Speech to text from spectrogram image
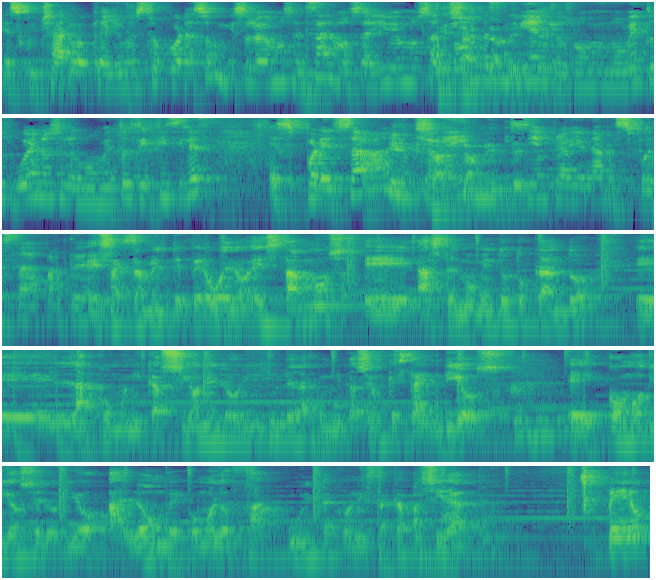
escuchar lo que hay en nuestro corazón. Y eso lo vemos en Salmos. Ahí vemos a todos escribiendo en los momentos buenos, en los momentos difíciles expresar Exactamente. y siempre había una respuesta de parte de. Exactamente, pero bueno, estamos eh, hasta el momento tocando eh, la comunicación, el origen de la comunicación que está en Dios, eh, cómo Dios se lo dio al hombre, cómo lo faculta con esta capacidad, pero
